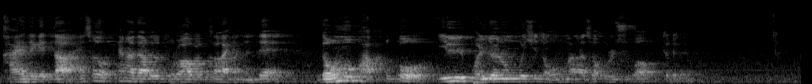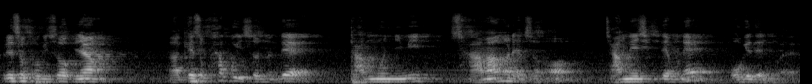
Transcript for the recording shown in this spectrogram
가야 되겠다 해서 캐나다로 돌아와 볼까 했는데 너무 바쁘고 일 벌려놓은 것이 너무 많아서 올 수가 없더래요. 그래서 거기서 그냥 계속 하고 있었는데 장모님이 사망을 해서 장례식 때문에 오게 된 거예요.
